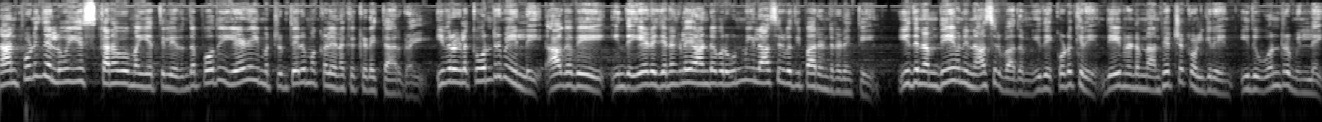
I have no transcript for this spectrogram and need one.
நான் புனித லூயிஸ் கனவு மையத்தில் இருந்தபோது ஏழை மற்றும் தெருமக்கள் எனக்கு கிடைத்தார்கள். இவர்களுக்கு ஒன்றுமே இல்லை. ஆகவே இந்த ஏழை ஜனங்களை ஆண்டவர் உண்மையில் ஆசிர்வதிப்பார் என்று நினைத்தேன். இது நம் தேவனின் ஆசீர்வாதம். இதை கொடுக்கிறேன். தேவனிடம் நான் பெற்றுக்கொள்கிறேன். இது ஒன்றும் இல்லை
